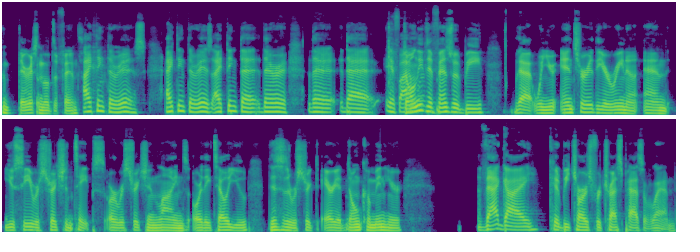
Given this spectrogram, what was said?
there is no defense. I think there is. I think there is. I think that there, there, that if I the I only were- defense would be that when you enter the arena and you see restriction tapes or restriction lines, or they tell you this is a restricted area, don't come in here, that guy could be charged for trespass of land,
